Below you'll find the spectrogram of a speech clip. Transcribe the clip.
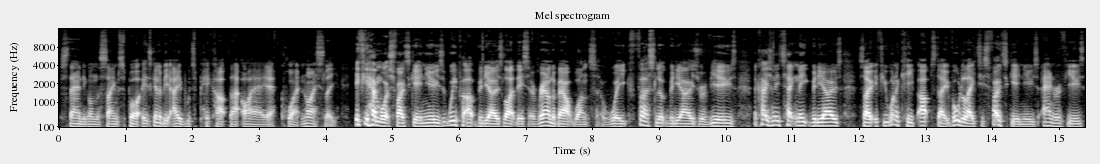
standing on the same spot it's going to be able to pick up that eye AF quite nicely if you haven't watched Photogear News, we put up videos like this around about once a week. First look videos, reviews, occasionally technique videos. So if you want to keep up to date with all the latest Photogear news and reviews,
